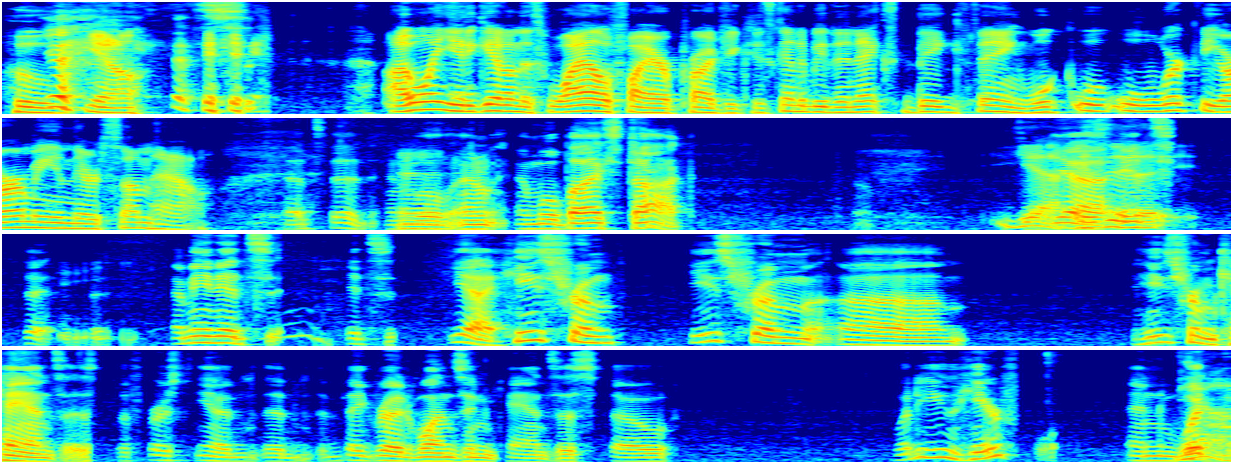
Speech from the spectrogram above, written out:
who Yeah. you know? I want you to get on this wildfire project. It's going to be the next big thing. We'll, we'll we'll work the army in there somehow. That's it, and we'll and, and we'll buy stock. Yeah, Yeah, is it a- I mean, it's it's yeah. He's from he's from um, he's from Kansas. The first, you know, the, the big red ones in Kansas. So, what are you here for? And what Yeah.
